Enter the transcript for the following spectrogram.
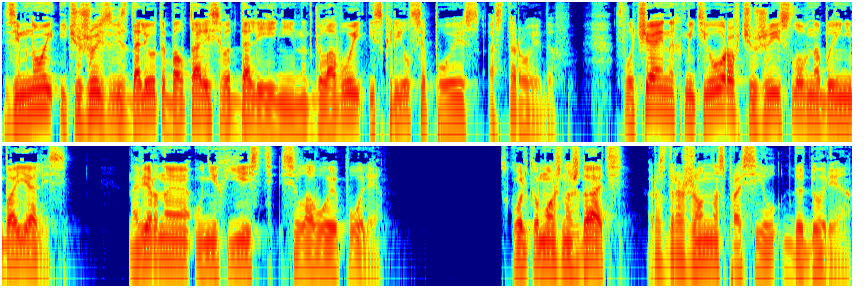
Земной и чужой звездолеты болтались в отдалении, над головой искрился пояс астероидов. Случайных метеоров чужие словно бы и не боялись. Наверное, у них есть силовое поле. «Сколько можно ждать?» — раздраженно спросил Дедория.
